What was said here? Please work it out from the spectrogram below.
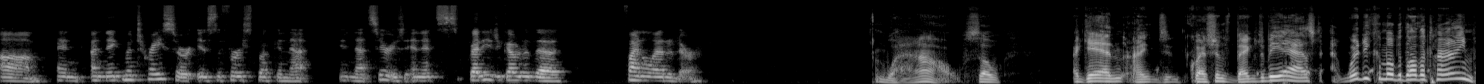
um, and Enigma Tracer is the first book in that in that series, and it's ready to go to the final editor. Wow. So again, I questions beg to be asked. Where do you come up with all the time?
